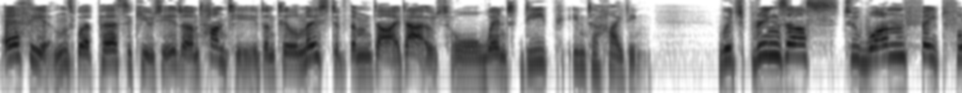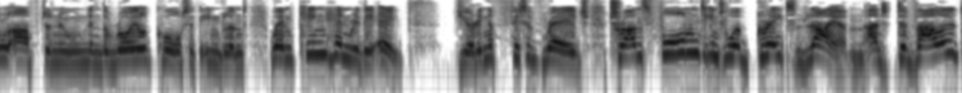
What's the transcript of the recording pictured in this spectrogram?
Ethians were persecuted and hunted until most of them died out or went deep into hiding. Which brings us to one fateful afternoon in the royal court of England when King Henry VIII, during a fit of rage, transformed into a great lion and devoured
